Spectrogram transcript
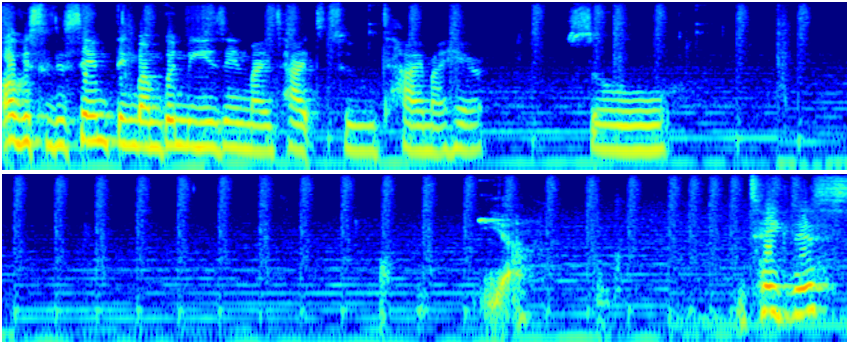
obviously the same thing but i'm going to be using my tights to tie my hair. So yeah. Take this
